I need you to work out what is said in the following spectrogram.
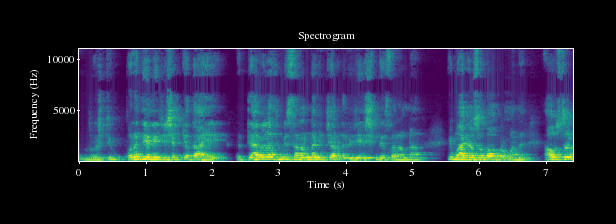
दृष्टी परत येण्याची शक्यता आहे. त्यावेळेलाच मी सरांना विचारलं विजय शिंदे सरांना की माझ्या स्वभावाप्रमाणे अहो सर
